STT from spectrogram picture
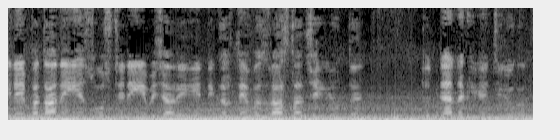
इन्हें पता नहीं है, सोचते नहीं है बेचारे, ये निकलते हैं, बस रास्ता चाहिए होता है। तो ध्यान रखिएगा इन चीज़ों का।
